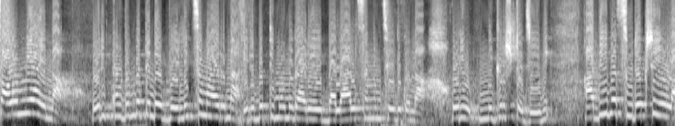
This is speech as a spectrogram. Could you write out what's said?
സൗമ്യ എന്ന ഒരു കുടുംബത്തിന്റെ വെളിച്ചമായിരുന്ന ഇരുപത്തിമൂന്നുകാരിയെ ബലാത്സംഗം ചെയ്തു കൊന്ന ഒരു നികൃഷ്ട ജീവി. അതീവ സുരക്ഷയുള്ള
